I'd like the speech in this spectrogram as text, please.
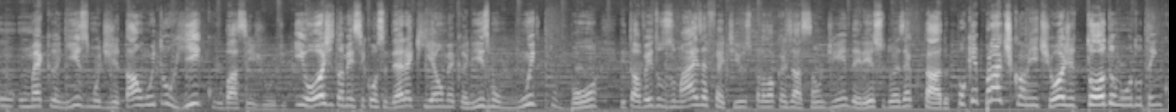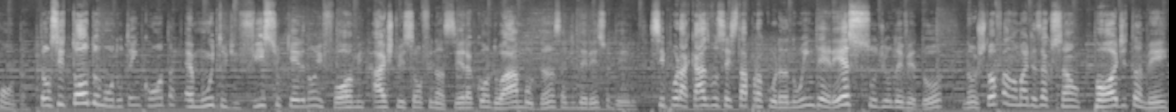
um, um mecanismo digital muito rico o Bacenjude. E hoje também se considera que é um mecanismo muito bom e talvez dos mais efetivos para localização de endereço do executado, porque praticamente hoje todo mundo tem conta. Então se todo mundo tem conta, é muito difícil que ele não informe a instituição financeira quando há mudança de endereço endereço dele. Se por acaso você está procurando o endereço de um devedor, não estou falando mais de execução, pode também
